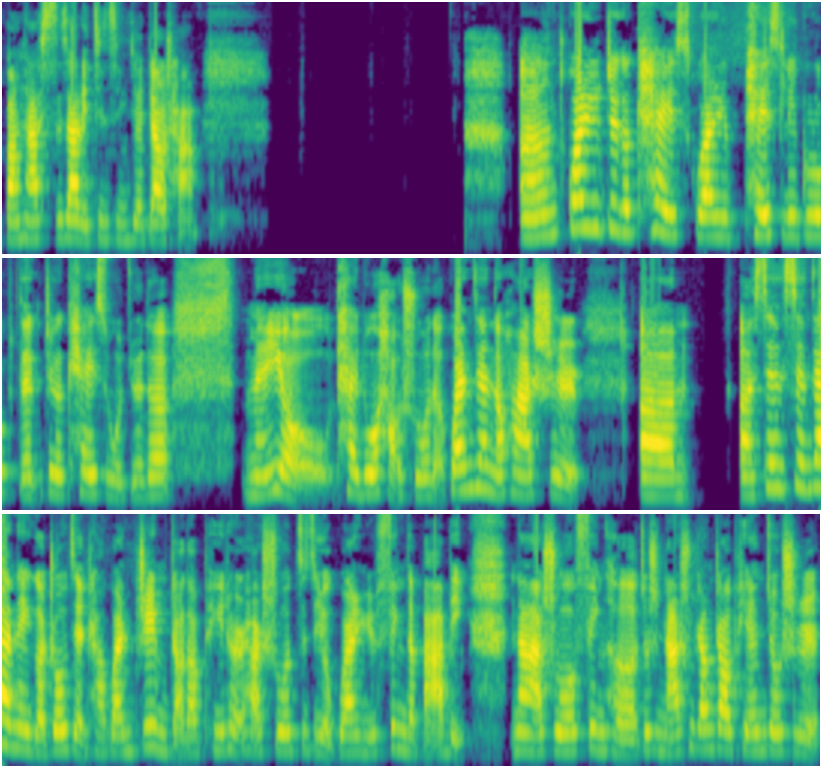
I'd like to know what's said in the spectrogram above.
帮他私下里进行一些调查。嗯，关于这个 case，关于 Paisley Group 的这个 case，我觉得没有太多好说的。关键的话是，呃呃，现现在那个州检察官 Jim 找到 Peter，他说自己有关于 Finn 的把柄。那说 Finn 和就是拿出一张照片，就是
